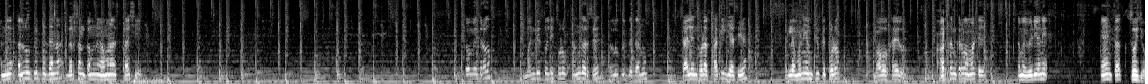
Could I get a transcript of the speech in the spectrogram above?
અને અલ્લુ પીર દર્શન તમને હમણાં જ થશે. તો મિત્રો, મંદિર તો જે થોડુંક અંદર છે, અલ્લુ પીર દાદાનું ચાલીને થોડાક થાકી ગયા છીએ. એટલે મને એમ થયું કે થોડોક માવો ખાઈ લો દર્શન કરવા માટે તમે વિડીયોને એન્ડ તક જોજો.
